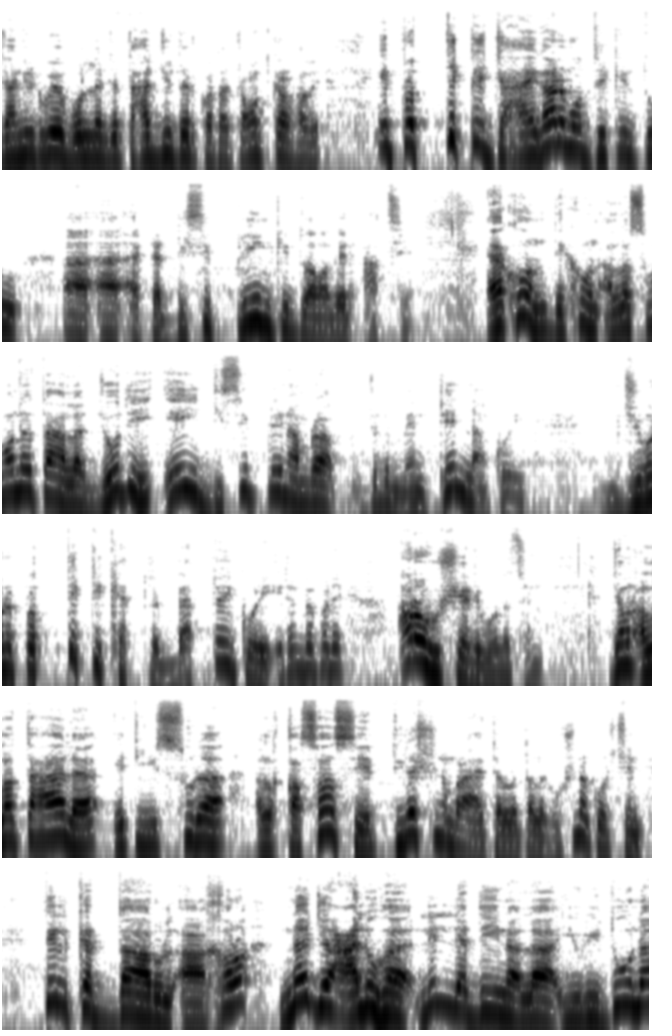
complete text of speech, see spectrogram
জাহাঙ্গীর কবির বললেন যে তাহাজ্জুদের কথা চমৎকারভাবে। এই প্রত্যেকটি জায়গার মধ্যে কিন্তু একটা ডিসিপ্লিন কিন্তু আমাদের আছে। এখন দেখুন, আল্লাহ ওয়া তাআলা যদি এই ডিসিপ্লিন আমরা যদি মেনটেন না করি, জীবনের প্রত্যেকটি ক্ষেত্রে ব্যত্যয় করি, এটার ব্যাপারে আরও হুঁশিয়ারি বলেছেন। যেমন আল্লাহ তাআলা এটি সুরা আল কাসাসের তিরাশি নম্বর আয়াত আল্লাহ তাআলা ঘোষণা করছেন তিলকাদ্দারুল আখরা নাজআলুহা লিল্লাযিনা লা ইউরিদুনা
